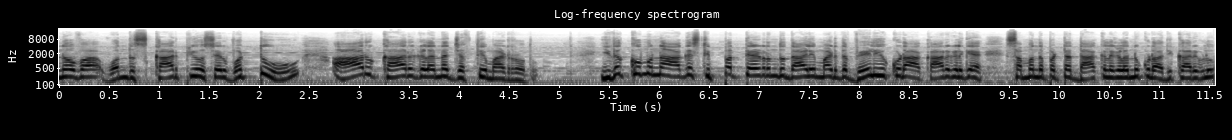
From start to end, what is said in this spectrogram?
ಇನೋವಾ, ಒಂದು ಸ್ಕಾರ್ಪಿಯೋ ಸೇರಿ ಒಟ್ಟು ಆರು ಕಾರುಗಳನ್ನು ಜಪ್ತಿ ಮಾಡಿರೋದು. ಇದಕ್ಕೂ ಮುನ್ನ ಆಗಸ್ಟ್ ಇಪ್ಪತ್ತೆರಡರಂದು ದಾಳಿ ಮಾಡಿದ ವೇಳೆಯೂ ಕೂಡ ಆ ಕಾರುಗಳಿಗೆ ಸಂಬಂಧಪಟ್ಟ ದಾಖಲೆಗಳನ್ನು ಕೂಡ ಅಧಿಕಾರಿಗಳು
